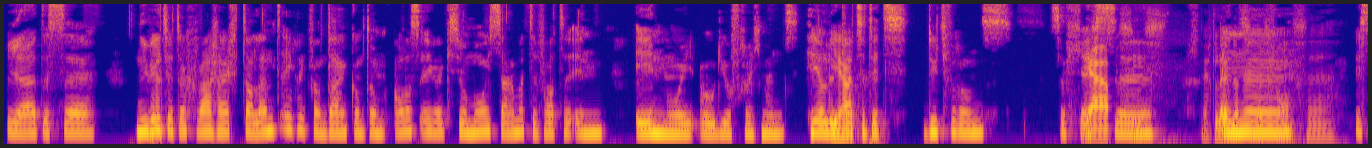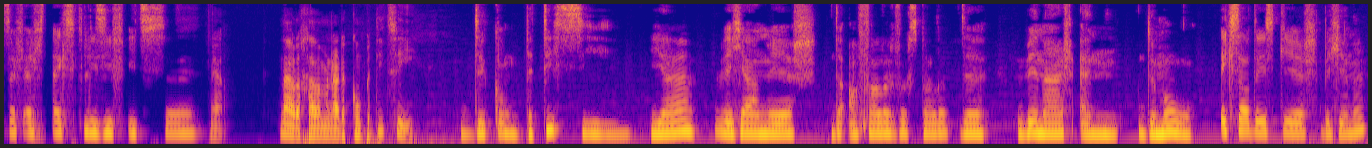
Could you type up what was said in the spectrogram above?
Ja, het is, uh, nu weten we toch waar haar talent eigenlijk vandaan komt om alles eigenlijk zo mooi samen te vatten in één mooi audiofragment. Heel leuk dat ze dit doet voor ons. Is toch echt, ja, precies. Echt leuk en, dat ze dat voor ons... Uh... Is toch echt exclusief iets... Uh... Ja. Nou, dan gaan we maar naar de competitie. De competitie. Ja, we gaan weer de afvaller voorspellen. De winnaar en de mol. Ik zal deze keer beginnen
